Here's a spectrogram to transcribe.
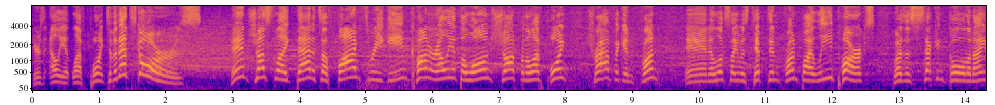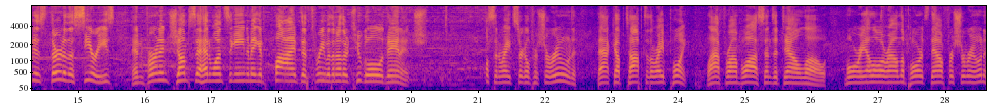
Here's Elliott left point to the net, scores! And just like that, it's a 5 3 game. Connor Elliott, the long shot from the left point, traffic in front, and it looks like it was tipped in front by Lee Parks, who has his second goal of the night, his third of the series. And Vernon jumps ahead once again to make it 5 to 3 with another two goal advantage. Wilson right circle for Sharoon, back up top to the right point. Laframboise sends it down low. Moriello around the boards now for Sharoon.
